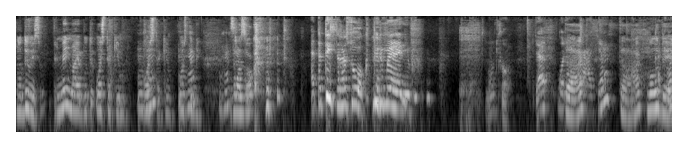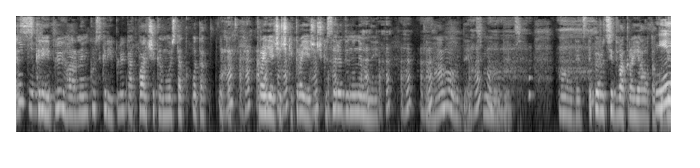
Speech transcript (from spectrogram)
Ну дивись, пельмень має бути ось таким. Мгм. Ось таким. Ось Мгм. тобі Мгм. зразок. Это ты сразок пельменев. Ну что, я Так. Так, молодець. Скріплюй, гарненько, скріплюй. Так, пальчиками ось так, отак, отак. ага, Краєчечки, краєчечки, ага, середину не мни. ага, ага, Так, ага. молодець, Ага, молодець. Молодець. Тепер оці два края отак Ні, один.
